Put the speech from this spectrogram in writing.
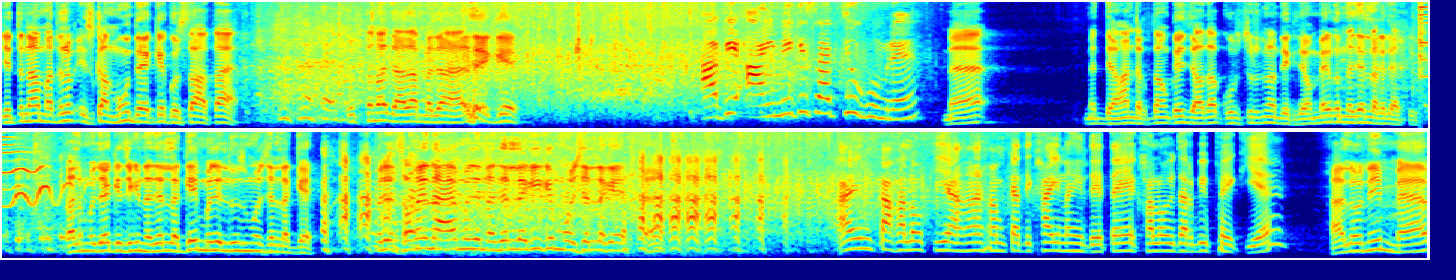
जितना मतलब इसका मुँह देख के गुस्सा आता है उतना ज़्यादा मज़ा आया देख के। आप ये आईने के साथ क्यों घूम रहे हैं? मैं मैं ध्यान रखता हूँ कि ज़्यादा खूबसूरत ना दिख जाऊँ मेरे को नज़र लग जाती। कल मुझे किसी की नज़र लग गई मुझे लूज मोशन लग गए। मुझे समझ ना आया मुझे नज़र लगी कि मोशन लगे। इनका हलो किया है हम क्या दिखाई नहीं देते एक हलो इधर भी फेंकिए। हेलो नहीं मैं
